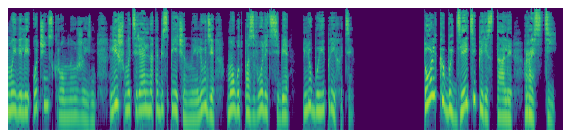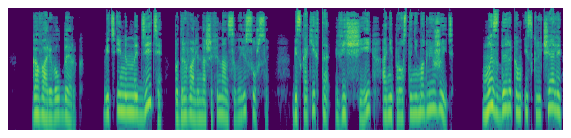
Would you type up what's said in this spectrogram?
мы вели очень скромную жизнь. Лишь материально обеспеченные люди могут позволить себе любые прихоти. «Только бы дети перестали расти», — говаривал Дерек. Ведь именно дети подрывали наши финансовые ресурсы. Без каких-то вещей они просто не могли жить. Мы с Дереком исключали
